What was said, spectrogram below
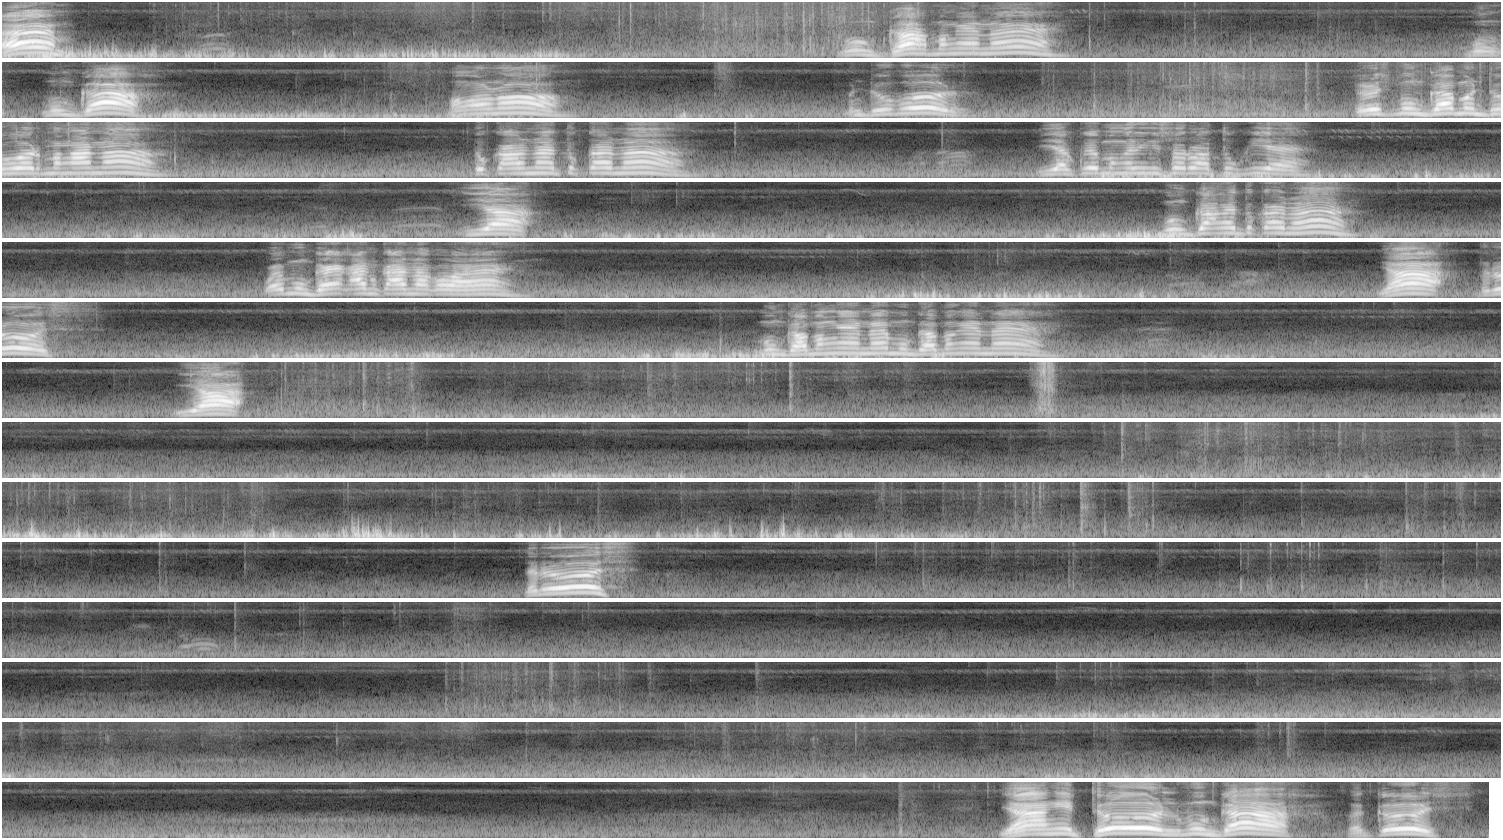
Em. Munggah mengene. Mung, munggah. Mengono. Mendhuwur. Terus munggah mendhuwur mengana. Tukana tukana. Iya kowe mengering isor watu ki ya. Iya. Munggah itu kana. Kowe munggah kan kana kowe. Ya, terus. Munggah mengene, munggah mengene. Ya. Terus. Yang idul munggah, bagus.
